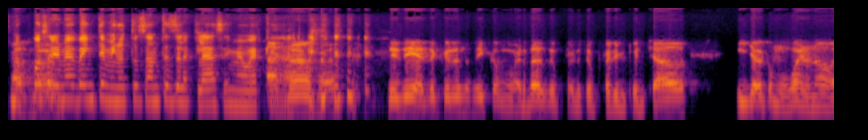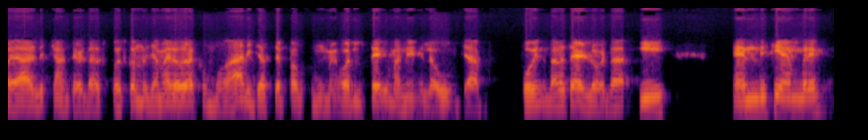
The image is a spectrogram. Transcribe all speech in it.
no puedo salirme 20 minutos antes de la clase y me voy a quedar. Ajá, Sí, sí, eso que uno es así como, ¿verdad? Súper, súper impunchado y yo como, bueno, no, voy a darle chance, ¿verdad? Después cuando ya me logra acomodar y ya sepa como mejor el tema y maneje la U, ya puedo intentar hacerlo, ¿verdad? Y en diciembre,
